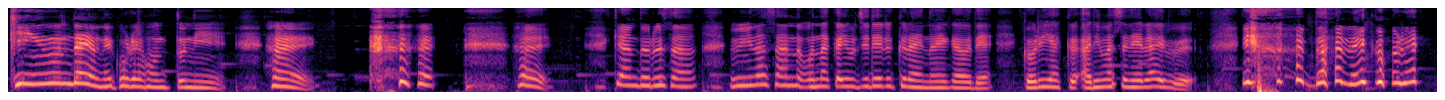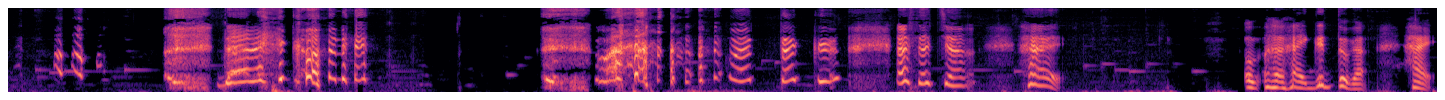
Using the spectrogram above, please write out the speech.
金運だよね、これ、本当に。はい。はい。キャンドルさん、皆さんのお腹よじれるくらいの笑顔で、ご利益ありますね、ライブ。いや、誰これ？誰これ？ま、まったく。朝ちゃん。はい。お、はい、グッドが。はい。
